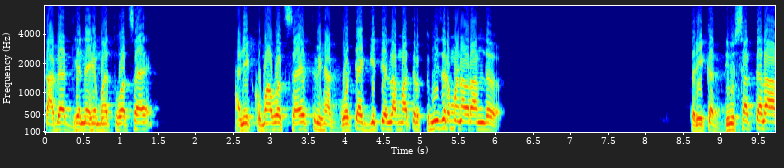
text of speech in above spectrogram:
ताब्यात घेणं हे महत्वाचं आहे. आणि कुमावत साहेब तुम्ही ह्या गोट्या गीतेला मात्र तुम्ही जर मनावर आणलं तर एका दिवसात त्याला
